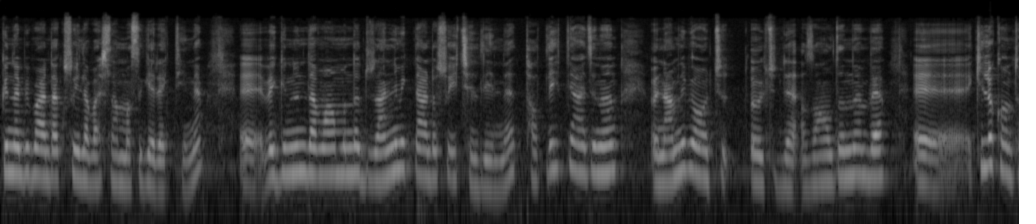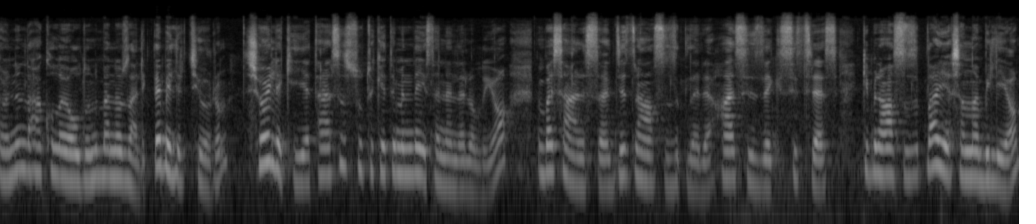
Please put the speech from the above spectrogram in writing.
güne bir bardak su ile başlanması gerektiğini e, ve günün devamında düzenli miktarda su içildiğinde tatlı ihtiyacının önemli bir ölçü- ölçüde azaldığını ve e, kilo kontrolünün daha kolay olduğunu ben özellikle belirtiyorum. Şöyle ki yetersiz su tüketiminde ise neler oluyor? Baş ağrısı, cilt rahatsızlıkları, halsizlik, stres gibi rahatsızlıklar yaşanabiliyor.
